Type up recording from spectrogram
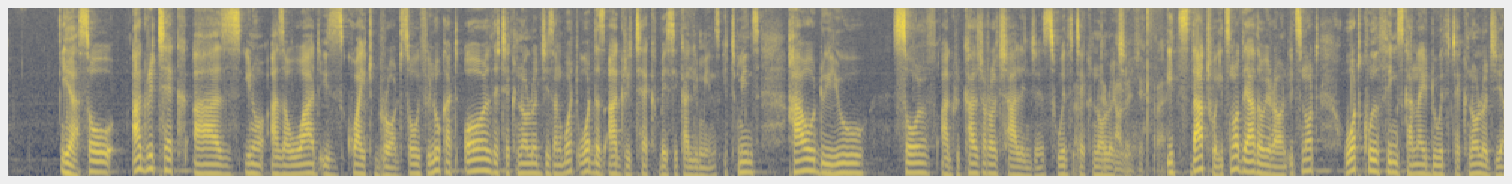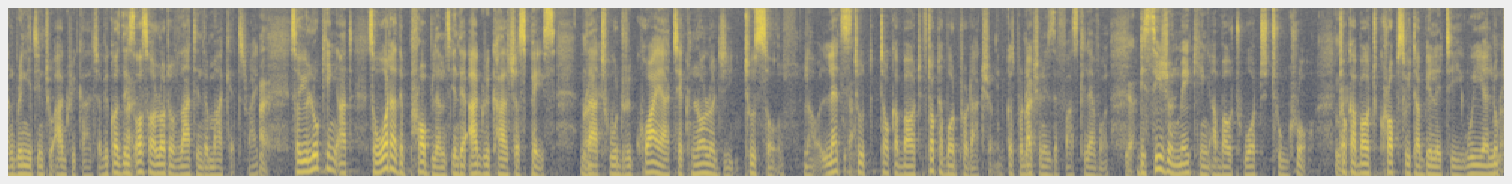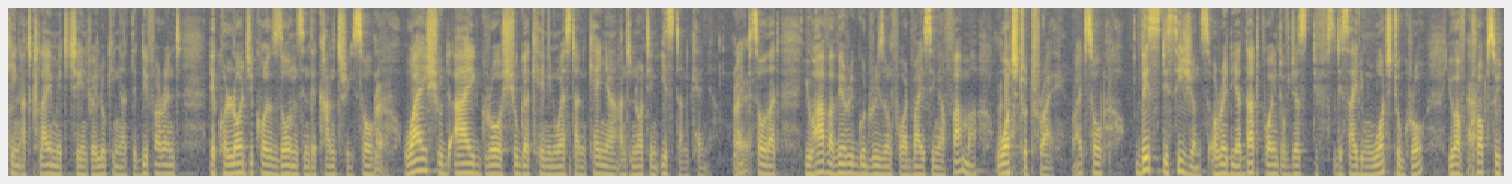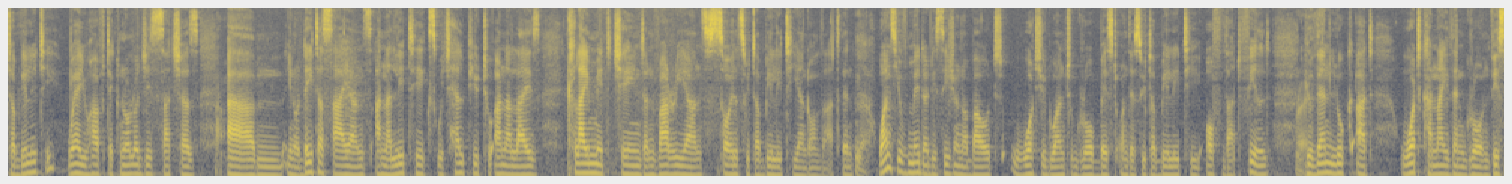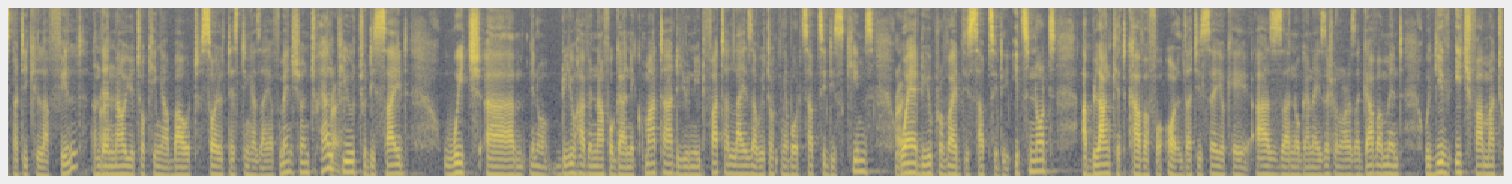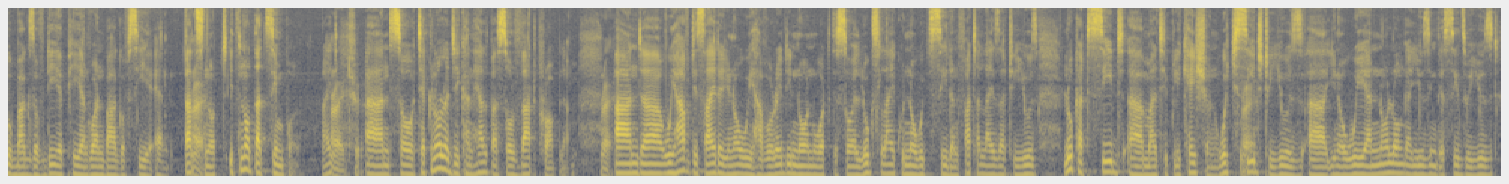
Yeah, so agri-tech as, you know, as a word is quite broad. So if you look at all the technologies and what, what does agri-tech basically means? It means how do you solve agricultural challenges with technology. technology, right. It's that way. It's not the other way around. It's not what cool things can I do with technology and bring it into agriculture because there's also a lot of that in the market, right? Right. So you're looking at so what are the problems in the agriculture space that would require technology to solve? Now let's to talk about we've talked about production because production is the first level. Yeah. Decision making about what to grow. Talk about crop suitability. We are looking at climate change. We're looking at the different ecological zones in the country. So Right. why should I grow sugarcane in Western Kenya and not in Eastern Kenya? Right. Right. So that you have a very good reason for advising a farmer what to try, right? So these decisions already at that point of just deciding what to grow, you have crop suitability where you have technologies such as um, you know data science, analytics, which help you to analyze climate change and variance, soil suitability, and all that. Then once you've made a decision about what you'd want to grow based on the suitability of that field, Right. you then look at what can I then grow on this particular field, and then now you're talking about soil testing, as I have mentioned, to help Right. you to decide which, um, you know, do you have enough organic matter? Do you need fertilizer? We're talking about subsidy schemes. Right. Where do you provide this subsidy? It's not a blanket cover for all that you say, okay, as an organization or as a government, we give each farmer two bags of DAP and one bag of CAN. That's Right. not, it's not that simple. Right? Right, true. And so technology can help us solve that problem. Right. And uh, we have decided, you know, we have already known what the soil looks like. We know which seed and fertilizer to use. Look at seed uh, multiplication, which Right. seed to use. Uh, you know, we are no longer using the seeds we used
